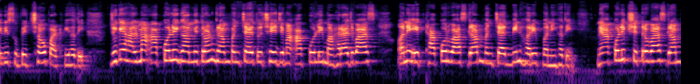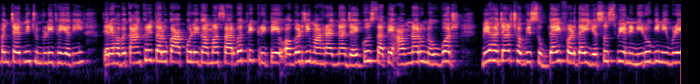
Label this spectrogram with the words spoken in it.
એવી શુભેચ્છાઓ પાઠવી હતી. જોકે હાલમાં આકોલી ગામે ત્રણ ગ્રામ પંચાયતો છે, જેમાં આકોલી મહારાજવાસ અને એક ઠાકોરવાસ ગ્રામ પંચાયત બિનહરીફ બની હતી. ને આકોલી ક્ષેત્રવાસ ગ્રામ પંચાયતની ચૂંટણી થઈ હતી, ત્યારે હવે કાંકરી તાલુકા આકોલી ગામમાં સાર્વત્રિક રીતે ઓગળજી મહારાજના જયઘોષ સાથે આવનારું નવું વર્ષ બે હજાર છવ્વીસ સુખદાયી, ફળદાયી, યશસ્વી અને નિરોગી નીવડે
